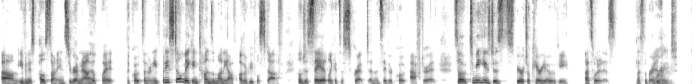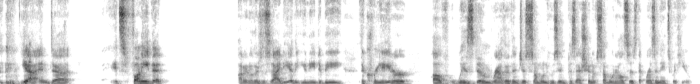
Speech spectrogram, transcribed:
Um, even his posts on Instagram now, he'll put the quotes underneath, but he's still making tons of money off other people's stuff. He'll just say it like it's a script and then say their quote after it. So to me, he's just spiritual karaoke. That's what it is. That's the brand. Right. yeah, yeah. And uh, it's funny that, I don't know, there's this idea that you need to be the creator of wisdom rather than just someone who's in possession of someone else's that resonates with you.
